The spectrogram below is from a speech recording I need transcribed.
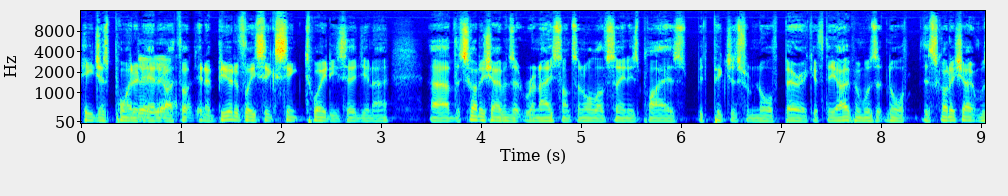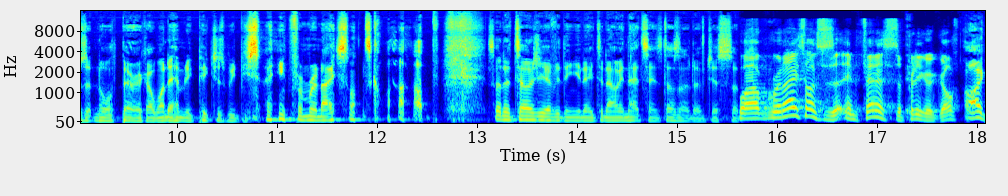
he just pointed I do, out, yeah, I thought, in a beautifully succinct tweet, he said, you know, uh, the Scottish Open's at Renaissance and all I've seen is players with pictures from North Berwick. If the Open was at North, the Scottish Open was at North Berwick, I wonder how many pictures we'd be seeing from Renaissance Club. sort of tells you everything you need to know in that sense, doesn't it? Of just Well, Renaissance is in fairness, is a pretty good golf. I,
